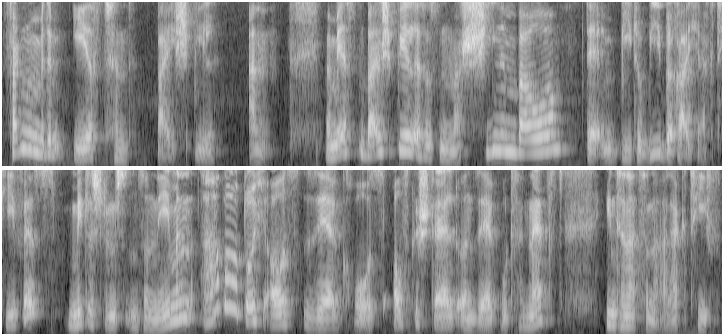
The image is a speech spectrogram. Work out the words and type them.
Fangen wir mit dem ersten Beispiel an. Beim ersten Beispiel ist es ein Maschinenbauer, der im B2B-Bereich aktiv ist, mittelständisches Unternehmen, aber durchaus sehr groß aufgestellt und sehr gut vernetzt, international aktiv.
